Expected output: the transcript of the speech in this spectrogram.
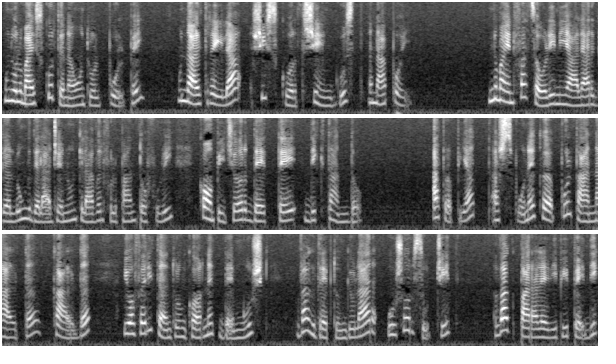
unul mai scurt înăuntrul pulpei, un al treilea și scurt și îngust înapoi. Numai în față o linie aleargă lung de la genunchi la vârful pantofului, ca un picior de T dictando. Apropiat, aș spune că pulpa înaltă, caldă, e oferită într-un cornet de mușchi, vag dreptunghiular, ușor sucit, vag paralelipipedic,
